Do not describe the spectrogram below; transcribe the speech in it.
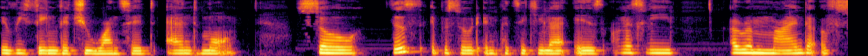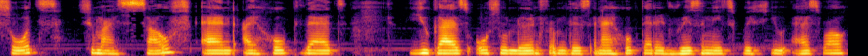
everything that you wanted and more. So, this episode in particular is honestly a reminder of sorts to myself, and I hope that you guys also learn from this, and I hope that it resonates with you as well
